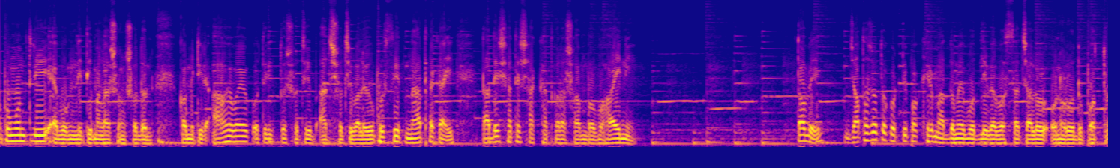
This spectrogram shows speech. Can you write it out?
উপমন্ত্রী এবং নীতিমালা সংশোধন কমিটির আহ্বায়ক অতিরিক্ত সচিব আজ সচিবালয়ে উপস্থিত না থাকায় তাদের সাথে সাক্ষাৎ করা সম্ভব হয়নি। তবে যথাযথ কর্তৃপক্ষের মাধ্যমে বদলি ব্যবস্থা চালুর অনুরোধপত্র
